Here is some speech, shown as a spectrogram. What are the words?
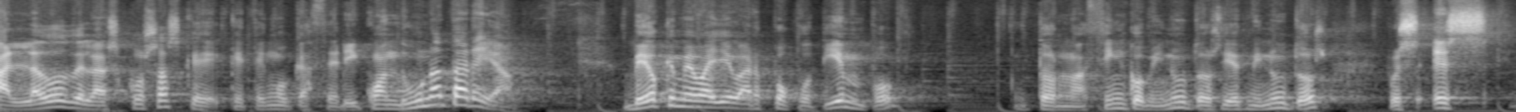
al lado de las cosas que, tengo que hacer. Y cuando una tarea veo que me va a llevar poco tiempo, en torno a 5 minutos, 10 minutos, pues es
